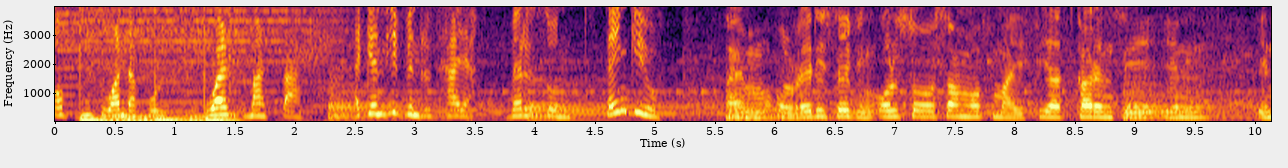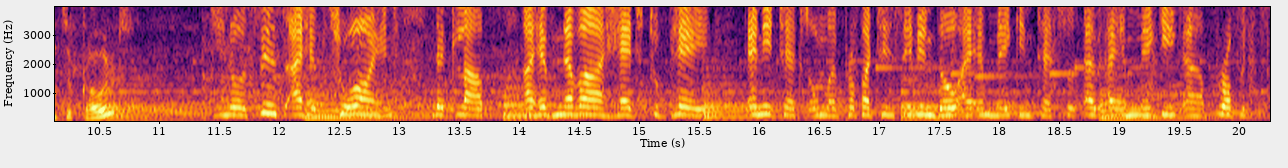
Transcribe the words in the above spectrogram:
of this wonderful Wealth Master. I can even retire very soon. Thank you. I'm already saving also some of my fiat currency in into gold. You know, since I have joined the club, I have never had to pay any tax on my properties, even though I am making tax. I am making uh, profits.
